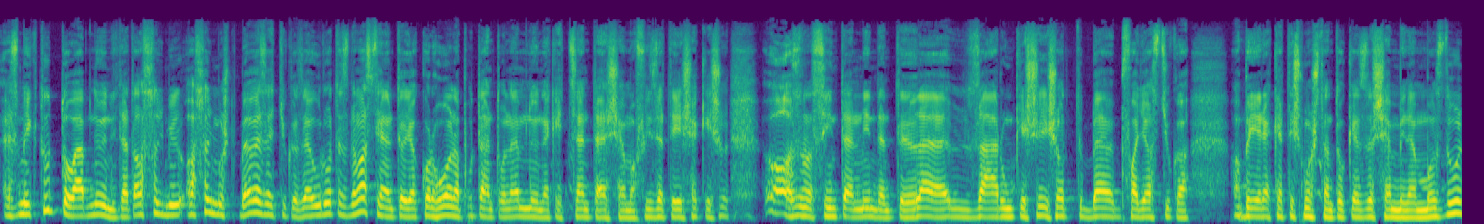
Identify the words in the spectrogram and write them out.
ez még tud tovább nőni. Tehát az hogy, mi, az, hogy most bevezetjük az eurót, ez nem azt jelenti, hogy akkor holnap utántól nem nőnek egy centel sem a fizetések, és azon a szinten mindent lezárunk, és, és ott befagyasztjuk a, a béreket, és mostantól kezdve semmi nem mozdul.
